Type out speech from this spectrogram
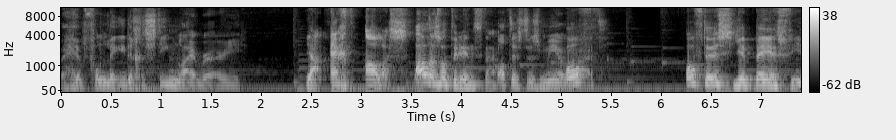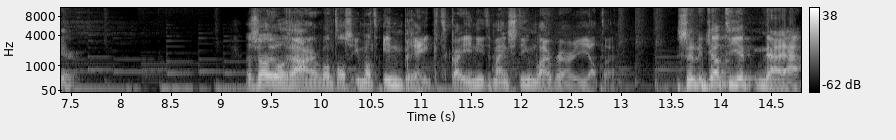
He- volledige Steam library. Ja, echt alles. Alles wat erin staat. Wat is dus meer Of- waard? Of dus je PS4. Dat is wel heel raar, want als iemand inbreekt, kan je niet mijn Steam library jatten. Zodat jatte je... Nou ja...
